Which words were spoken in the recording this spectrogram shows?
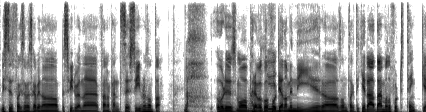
hvis du for skal begynne å speedrunne Final Fantasy 7 eller noe sånt, da. hvor du må prøve å gå fort gjennom menyer og sånne taktikker. Der, der må du fort tenke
